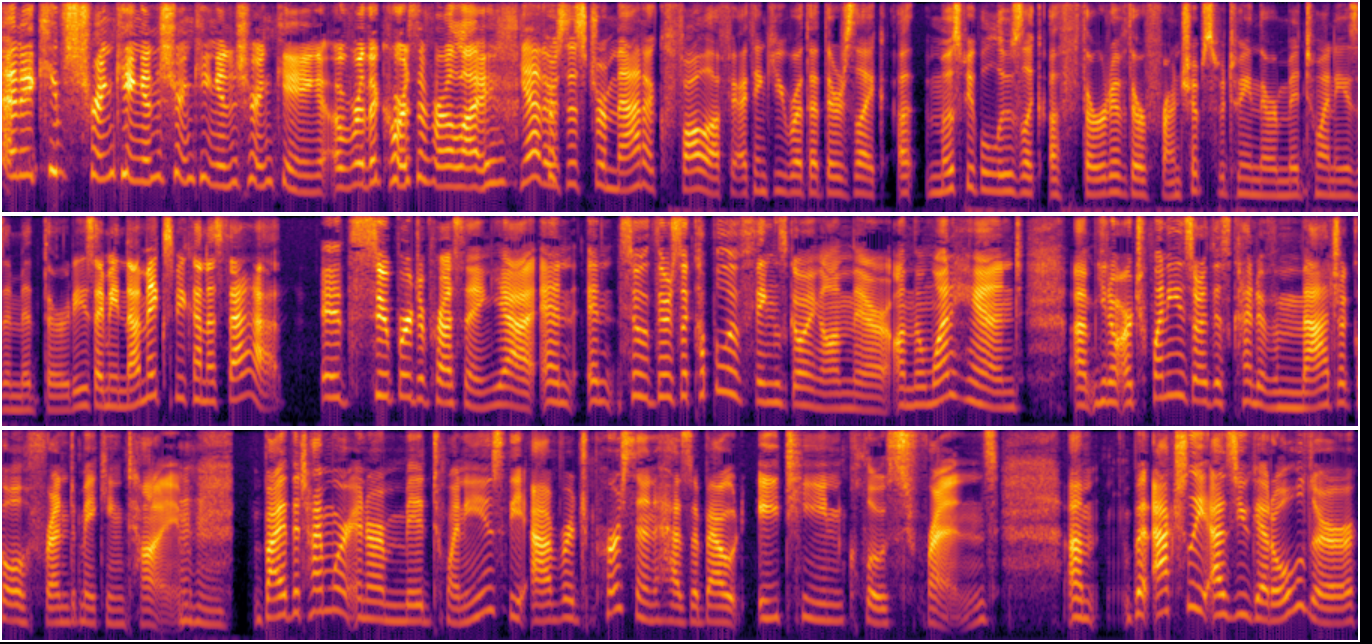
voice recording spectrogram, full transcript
And it keeps shrinking and shrinking and shrinking over the course of our life. Yeah there's this dramatic fall off. I think you wrote that there's like a, most people lose like a third of their friendships between their mid 20s and mid 30s i mean that makes me kind of sad it's super depressing, yeah, and and so there's a couple of things going on there. On the one hand, um, you know, our 20s are this kind of magical friend making time. Mm-hmm. By the time we're in our mid 20s, the average person has about 18 close friends. Um, but actually, as you get older,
